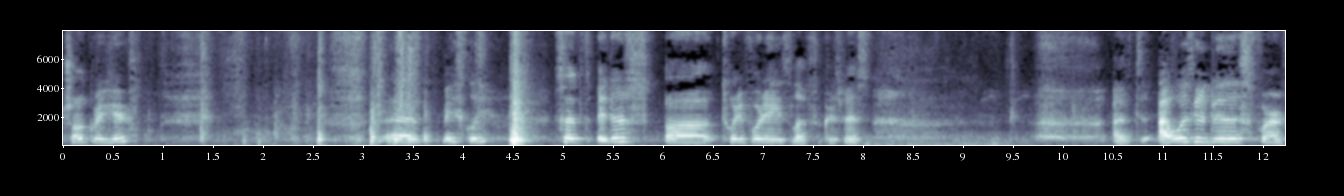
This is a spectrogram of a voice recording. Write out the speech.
chunk right here. And basically, since it is uh, 24 days left for Christmas, I, I was gonna do this for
